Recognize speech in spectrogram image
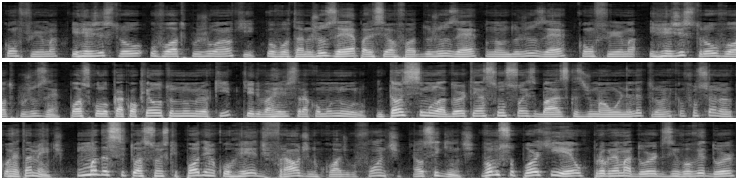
confirma e registrou o voto para o João aqui. Vou votar no José, apareceu a foto do José, o nome do José, confirma e registrou o voto para o José. Posso colocar qualquer outro número aqui que ele vai registrar como nulo. Então esse simulador tem as funções básicas de uma urna eletrônica funcionando corretamente. Uma das situações que podem ocorrer de fraude no código-fonte é o seguinte: vamos supor que eu, programador, desenvolvedor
